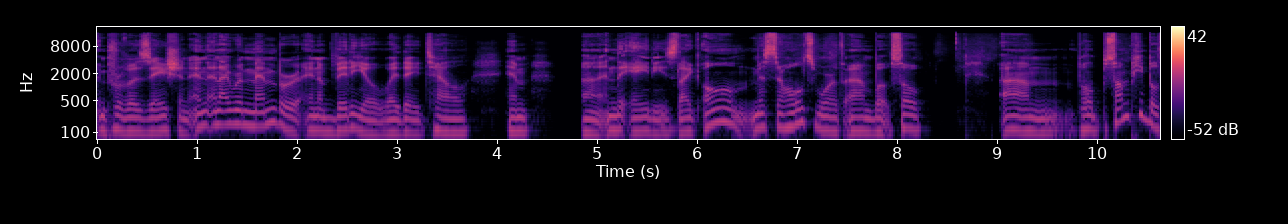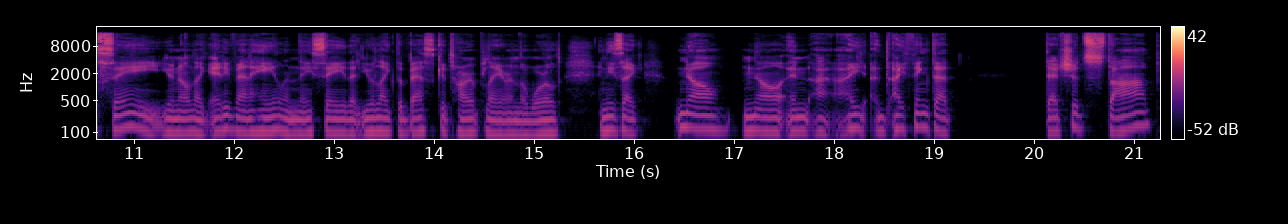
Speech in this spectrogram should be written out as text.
improvisation, and and I remember in a video where they tell him uh, in the '80s, like, "Oh, Mr. Holdsworth, um, well, so, um, well, some people say, you know, like Eddie Van Halen, they say that you're like the best guitar player in the world," and he's like, "No, no," and I I, I think that that should stop.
